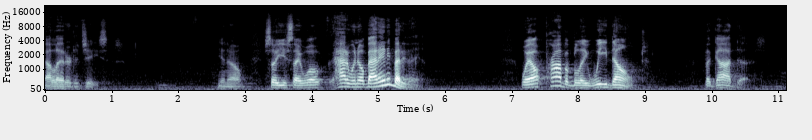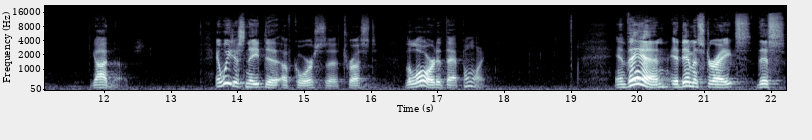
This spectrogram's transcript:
I led her to Jesus. You know, so you say, well, how do we know about anybody then? Well, probably we don't, but God does. God knows. And we just need to, of course, uh, trust the Lord at that point. And then it demonstrates this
